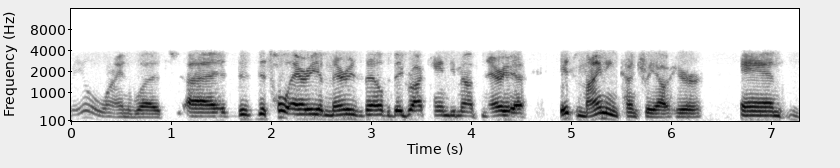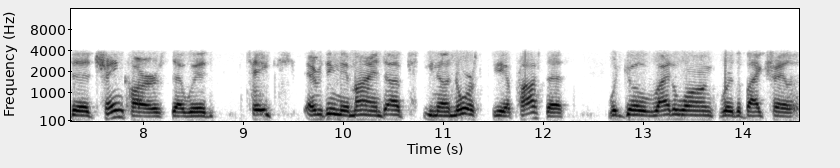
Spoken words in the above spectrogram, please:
rail line was. Uh, this, this whole area, Marysville, the Big Rock Candy Mountain area, it's mining country out here. And the train cars that would take everything they mined up, you know, north to get processed would go right along where the bike trail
